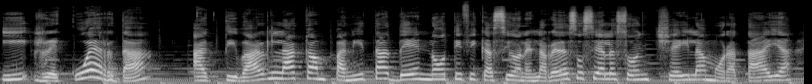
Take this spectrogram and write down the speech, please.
Y recuerda activar la campanita de notificaciones. Las redes sociales son Sheila Morataya.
